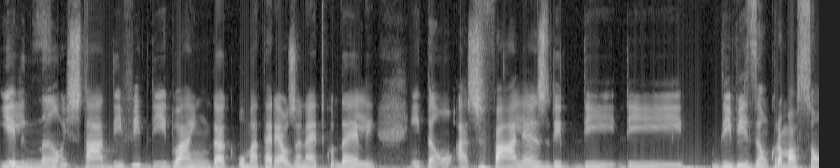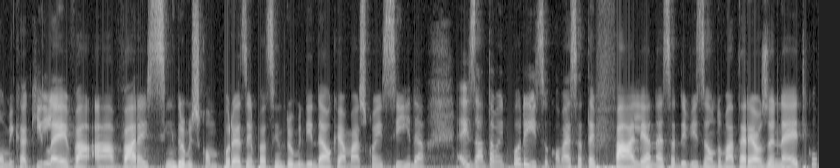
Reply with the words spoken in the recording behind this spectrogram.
E ele não está dividido ainda o material genético dele. Então, as falhas de, de, de divisão cromossômica que leva a várias síndromes, como por exemplo a síndrome de Down, que é a mais conhecida, é exatamente por isso. Começa a ter falha nessa divisão do material genético,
